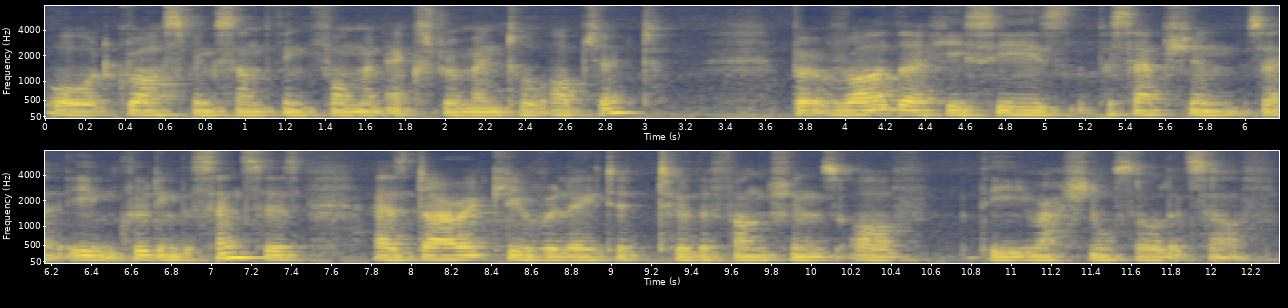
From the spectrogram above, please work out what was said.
or grasping something from an extramental object but rather he sees the perception, including the senses, as directly related to the functions of the rational soul itself.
